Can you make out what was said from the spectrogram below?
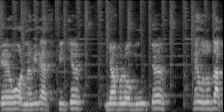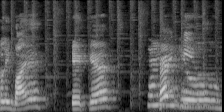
ਤੇ ਹੋਰ ਨਵੀਂ ਰੈਸਪੀ 'ਚ ਜਾਂ ਵਲੋਗਿੰਗ 'ਚ ਤੇ ਉਦੋਂ ਤੱਕ ਲਈ bye take care thank you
